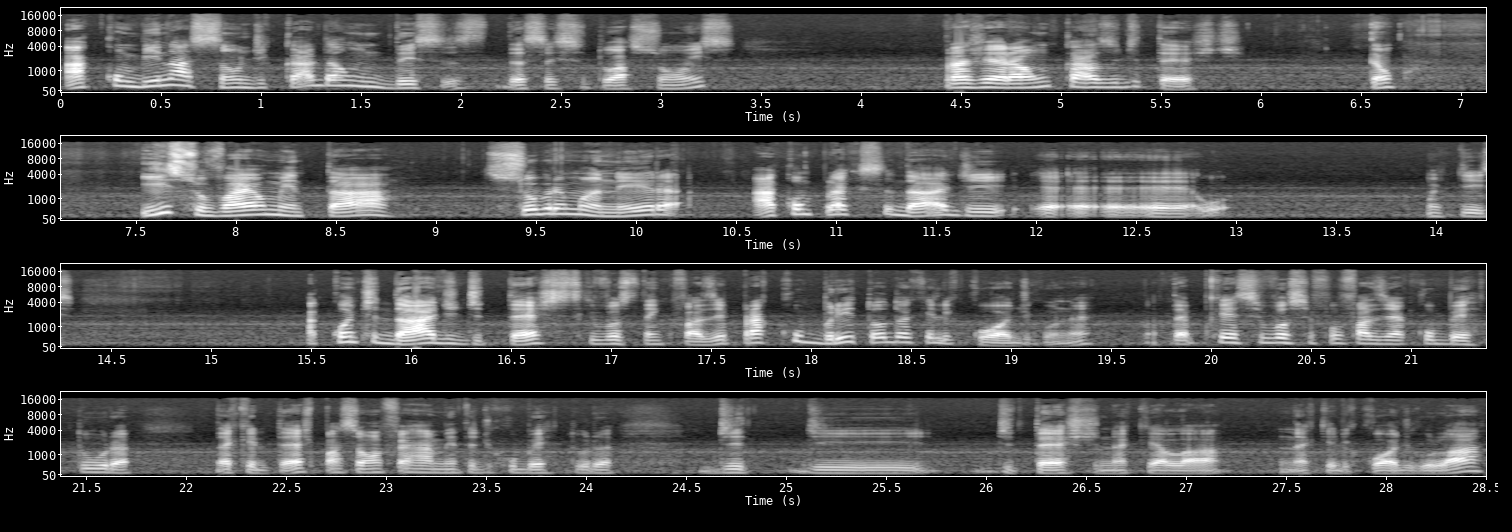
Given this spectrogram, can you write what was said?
a combinação de cada um desses dessas situações para gerar um caso de teste. Então, isso vai aumentar sobremaneira a complexidade, é, é, é, é como é diz? A quantidade de testes que você tem que fazer para cobrir todo aquele código, né? Até porque se você for fazer a cobertura daquele teste, passar uma ferramenta de cobertura de, de, de teste naquela, naquele código lá,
